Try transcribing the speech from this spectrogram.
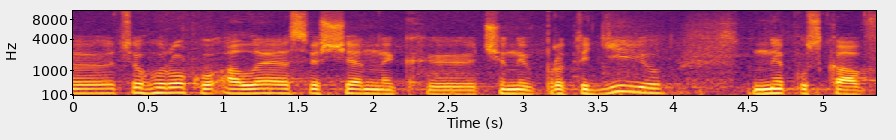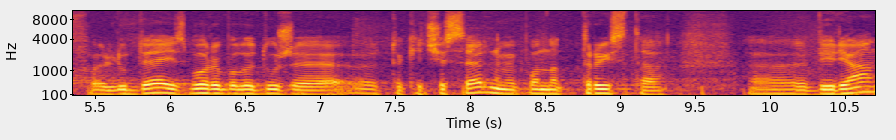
е, цього року, але священник е, чинив протидію, не пускав людей. Збори були дуже такі чисельними, понад 300 е, вірян.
